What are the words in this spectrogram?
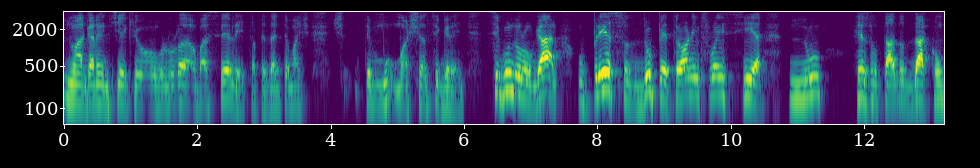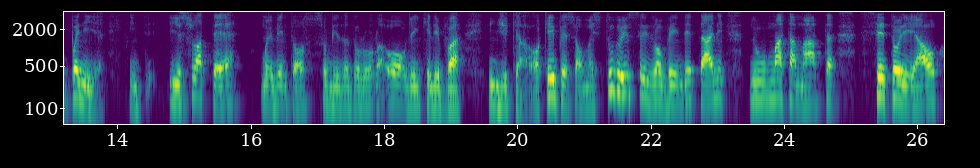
não há garantia que o Lula vai ser eleito, apesar de ter uma, ter uma chance grande. Segundo lugar, o preço do petróleo influencia no resultado da companhia. Isso até uma eventual subida do Lula ou alguém que ele vá indicar. Ok, pessoal? Mas tudo isso vocês vão ver em detalhe no mata-mata setorial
